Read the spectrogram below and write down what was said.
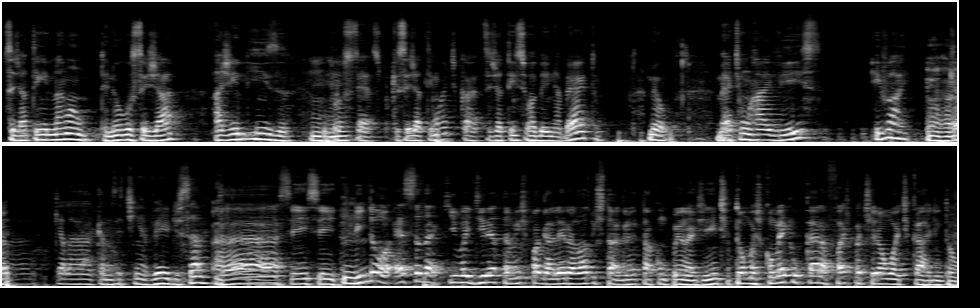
você já tem ele na mão, entendeu? Você já agiliza o processo, porque você já tem um White Card, você já tem seu ABN aberto, meu, mete um high vis e vai. Uhum. Aquela, camisetinha verde, sabe? Ah, sim, sim. Uhum. Então, essa daqui vai diretamente pra galera lá do Instagram que tá acompanhando a gente. Então, mas como é que o cara faz pra tirar um white card, então?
